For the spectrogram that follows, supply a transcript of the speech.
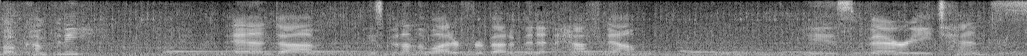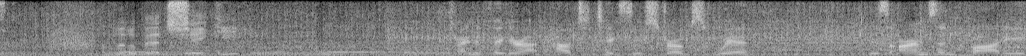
Boat Company. And um, He's been on the water for about a minute and a half now. He's very tense, a little bit shaky. Trying to figure out how to take some strokes with his arms and body,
